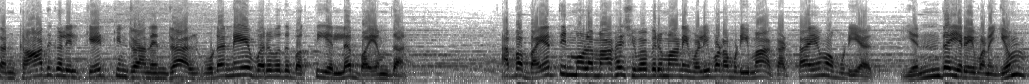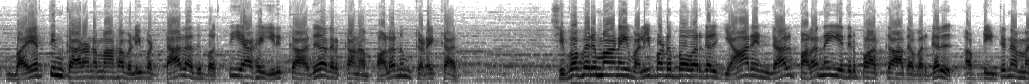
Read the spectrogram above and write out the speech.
தன் காதுகளில் கேட்கின்றான் என்றால் உடனே வருவது பக்தி அல்ல பயம்தான். அப்ப பயத்தின் மூலமாக சிவபெருமானை வழிபட முடியுமா? கட்டாயமா முடியாது. எந்த இறைவனையும் பயத்தின் காரணமாக வழிபட்டால் அது பக்தியாக இருக்காது அதற்கான பலனும் கிடைக்காது. சிவபெருமானை வழிபடுபவர்கள் யார் என்றால் பலனை எதிர்பார்க்காதவர்கள் அப்படின்ட்டு நம்ம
